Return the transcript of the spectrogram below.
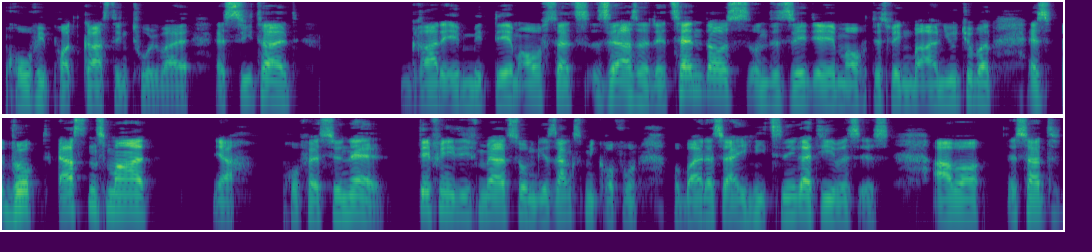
Profi-Podcasting-Tool, weil es sieht halt gerade eben mit dem Aufsatz sehr, sehr dezent aus und das seht ihr eben auch deswegen bei allen YouTubern. Es wirkt erstens mal, ja, professionell. Definitiv mehr als so ein Gesangsmikrofon, wobei das ja eigentlich nichts Negatives ist. Aber es hat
